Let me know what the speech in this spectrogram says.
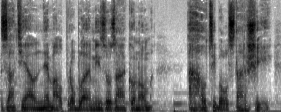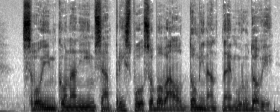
Zatiaľ nemal problémy so zákonom a hoci bol starší, svojim konaním sa prispôsoboval dominantnému Rudovi –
